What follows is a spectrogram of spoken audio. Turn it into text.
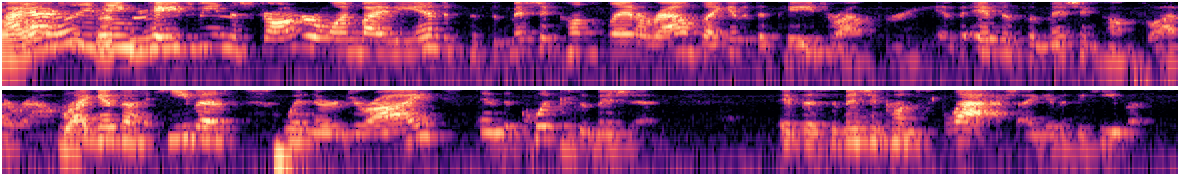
I actually that's think. Paige being the stronger one by the end. If the submission comes later rounds, I give it to Paige round three. If if a submission comes later rounds, I give the Ribas when they're dry and the quick mm. submission. If the submission comes flash, I give it to Ribas.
